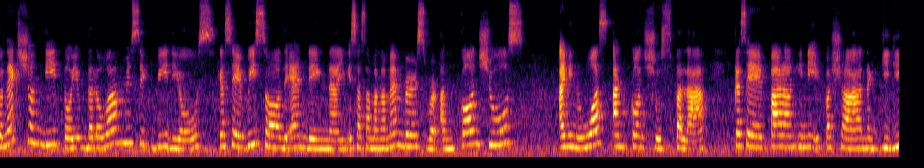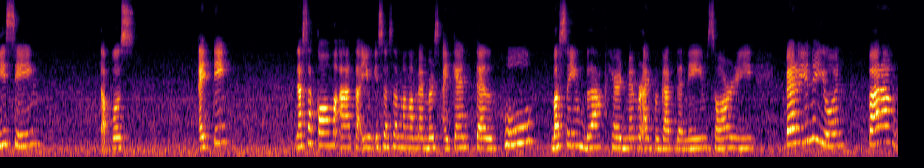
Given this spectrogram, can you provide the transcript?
connection dito yung dalawang music videos kasi we saw the ending na yung isa sa mga members were unconscious. I mean was unconscious pala. Kasi parang hindi pa siya naggigising. Tapos I think nasa coma ata yung isa sa mga members. I can't tell who. Basta yung black haired member I forgot the name sorry. Pero yun na yun. Parang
